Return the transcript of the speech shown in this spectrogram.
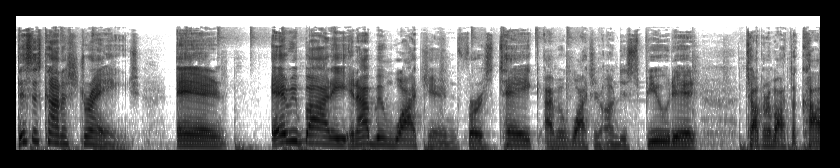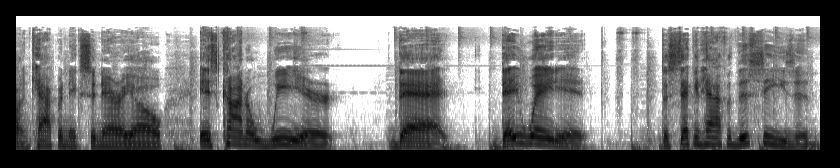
This is kind of strange. And everybody, and I've been watching First Take, I've been watching Undisputed, talking about the Colin Kaepernick scenario. It's kind of weird that they waited the second half of this season,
